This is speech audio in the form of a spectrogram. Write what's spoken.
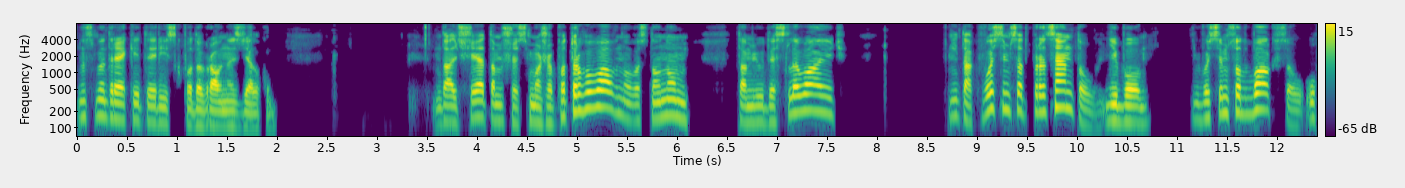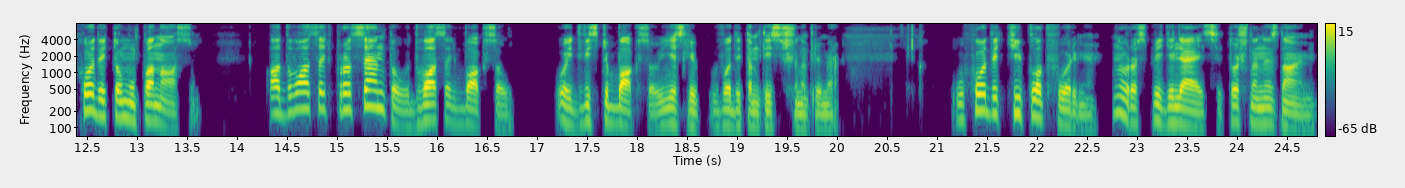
Ну, смотри, який ти риск подобрав на зділку. Далі я там щось може поторгував, але в основному там люди сливають. І так, 80%, либо 800 баксов уходить тому панасу. А 20% 20 баксов. Ой, 200 баксов, если вводить там 1000, например. Уходить тій платформі. Ну, розподіляється, точно не знаю.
